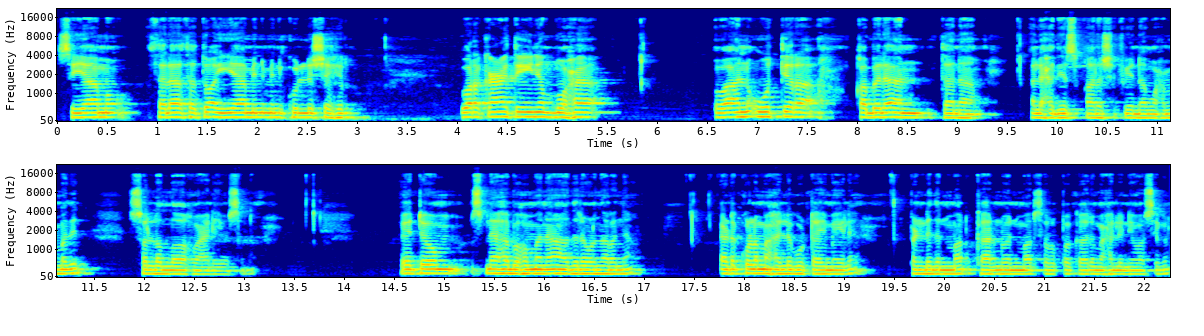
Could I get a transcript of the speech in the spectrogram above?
صيام ثلاثة أيام من كل شهر وركعتين الضحى وأن أوتر قبل أن تنام. الحديث قال شفينا محمد صلى الله عليه وسلم. ഏറ്റവും സ്നേഹബഹുമാന ആദരവ് നിറഞ്ഞ എടക്കുള്ള മഹല്ല് കൂട്ടായ്മയിലെ പണ്ഡിതന്മാർ കാരണവന്മാർ ചെറുപ്പക്കാർ മഹല്ല് നിവാസികൾ.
